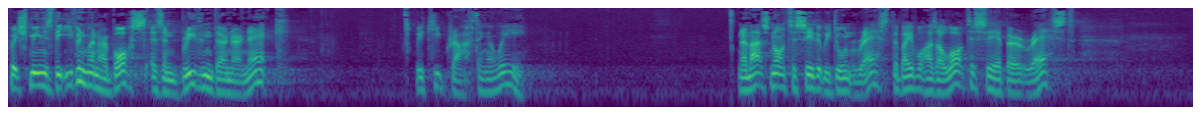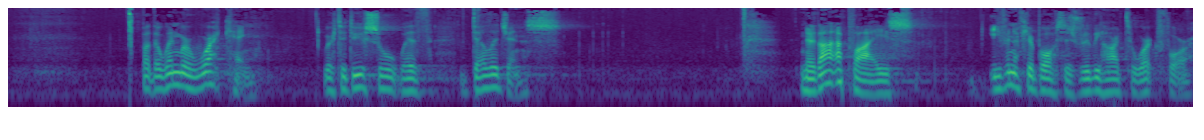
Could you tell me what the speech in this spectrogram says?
which means that even when our boss isn't breathing down our neck, we keep grafting away. Now, that's not to say that we don't rest. The Bible has a lot to say about rest. But that when we're working, we're to do so with diligence. Now, that applies even if your boss is really hard to work for.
